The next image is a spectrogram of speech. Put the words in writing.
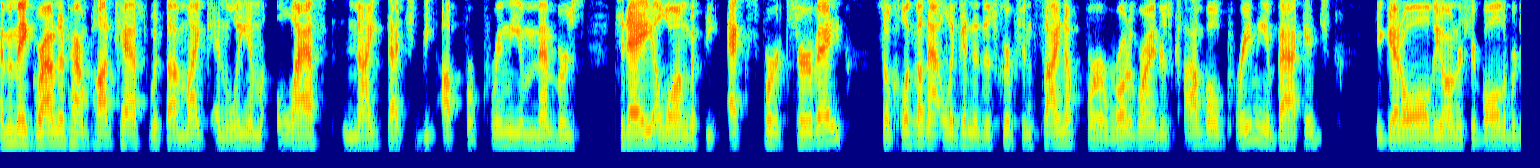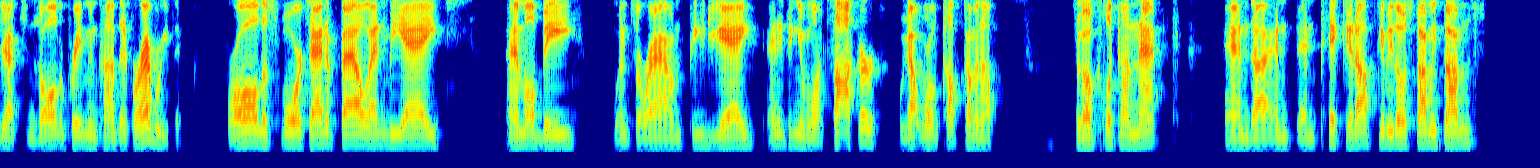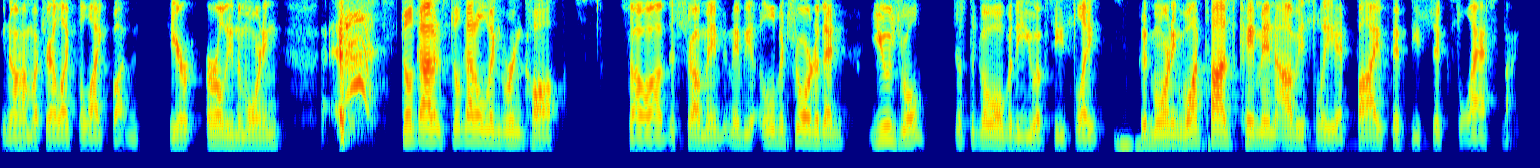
MMA Ground and Pound podcast with uh, Mike and Liam last night. That should be up for premium members today, along with the expert survey. So click on that link in the description. Sign up for a Roto Grinders combo premium package. You get all the ownership, all the projections, all the premium content for everything, for all the sports, NFL, NBA, MLB, when it's around, PGA, anything you want. Soccer, we got World Cup coming up. So go click on that and uh, and and pick it up. Give me those thummy thumbs. You know how much I like the like button here early in the morning. still got it. Still got a lingering cough. So uh, this show maybe maybe a little bit shorter than usual, just to go over the UFC slate. Good morning. Wataz came in obviously at 5:56 last night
